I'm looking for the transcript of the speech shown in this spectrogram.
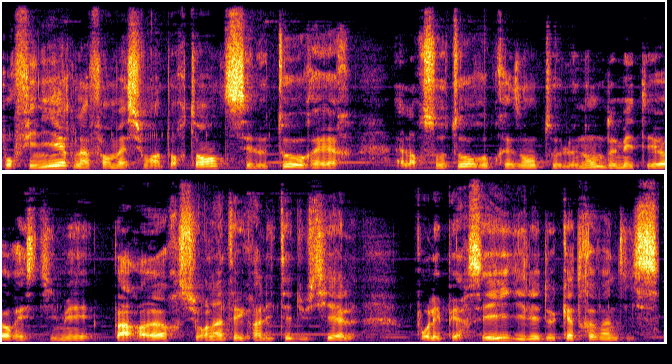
Pour finir, l'information importante, c'est le taux horaire. Alors ce taux représente le nombre de météores estimés par heure sur l'intégralité du ciel. Pour les Perséides, il est de 90,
